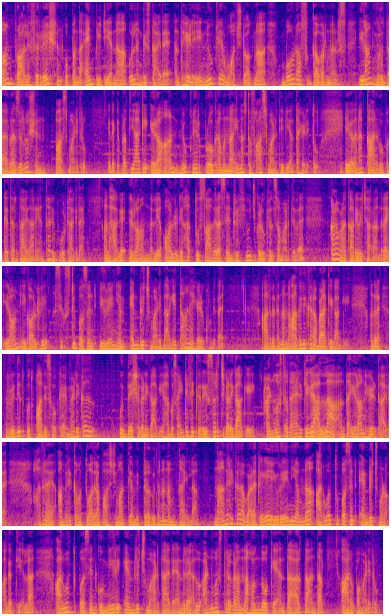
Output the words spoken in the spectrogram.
ನಾನ್ ಪ್ರಾಲಿಫರೇಷನ್ ಒಪ್ಪಂದ ಎನ್ ಪಿ ಟಿಯನ್ನು ಉಲ್ಲಂಘಿಸ್ತಾ ಇದೆ ಅಂತ ಹೇಳಿ ನ್ಯೂಕ್ಲಿಯರ್ ವಾಚ್ ಡಾಗ್ನ ಬೋರ್ಡ್ ಆಫ್ ಗವರ್ನರ್ಸ್ ಇರಾನ್ ವಿರುದ್ಧ ರೆಸಲ್ಯೂಷನ್ ಪಾಸ್ ಮಾಡಿದರು. ಇದಕ್ಕೆ ಪ್ರತಿಯಾಗಿ ಇರಾನ್ ನ್ಯೂಕ್ಲಿಯರ್ ಪ್ರೋಗ್ರಾಮ್ ಅನ್ನು ಇನ್ನಷ್ಟು ಫಾಸ್ಟ್ ಮಾಡ್ತೀವಿ ಅಂತ ಹೇಳಿತ್ತು. ಈಗ ಅದನ್ನು ಕಾರ್ಯರೂಪಕ್ಕೆ ತರ್ತಾ ಇದ್ದಾರೆ ಅಂತ ರಿಪೋರ್ಟ್ ಆಗಿದೆ. ಅಂದ ಹಾಗೆ ಇರಾನ್ನಲ್ಲಿ ಆಲ್ರೆಡಿ ಹತ್ತು ಸಾವಿರ ಸೆಂಟ್ರಿಫ್ಯೂಜ್ಗಳು ಕೆಲಸ ಮಾಡ್ತಿವೆ. ಕಳವಳಕಾರಿ ವಿಚಾರ ಅಂದರೆ ಇರಾನ್ ಈಗ already sixty percent uranium enrich ಮಾಡಿದಾಗಿ ತಾನೇ ಹೇಳಿಕೊಂಡಿದೆ. ಆದರೆ ಇದನ್ನು ನಾಗರಿಕರ ಬಳಕೆಗಾಗಿ, ಅಂದರೆ ವಿದ್ಯುತ್ ಉತ್ಪಾದಿಸೋಕೆ ಮೆಡಿಕಲ್ ಉದ್ದೇಶಗಳಿಗಾಗಿ ಹಾಗೂ ಸೈಂಟಿಫಿಕ್ ರಿಸರ್ಚ್ಗಳಿಗಾಗಿ ಅಣ್ವಸ್ತ್ರ ತಯಾರಿಕೆಗೆ ಅಲ್ಲ ಅಂತ ಇರಾನ್ ಹೇಳ್ತಾ ಇದೆ. ಆದರೆ ಅಮೆರಿಕ ಮತ್ತು ಅದರ ಪಾಶ್ಚಿಮಾತ್ಯ ಮಿತ್ರರು ಇದನ್ನು ನಂಬ್ತಾ ಇಲ್ಲ. ನಾಗರಿಕರ ಬಳಕೆಗೆ ಯುರೇನಿಯಂನ ಅರವತ್ತು ಪರ್ಸೆಂಟ್ ಎನ್ರಿಚ್ ಮಾಡೋ ಅಗತ್ಯ ಇಲ್ಲ. ಅರವತ್ತು ಪರ್ಸೆಂಟ್ಗೂ ಮೀರಿ ಎನ್ರಿಚ್ ಮಾಡ್ತಾ ಇದೆ ಅಂದರೆ ಅದು ಅಣ್ವಸ್ತ್ರಗಳನ್ನು ಹೊಂದೋಕೆ ಅಂತ ಅರ್ಥ ಅಂತ ಆರೋಪ ಮಾಡಿದರು.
